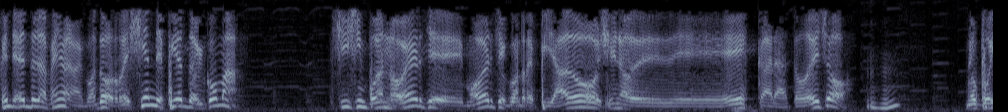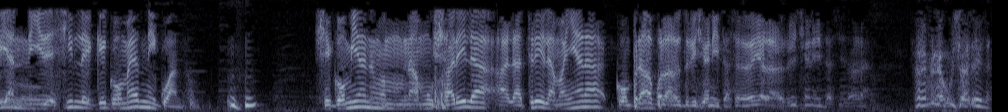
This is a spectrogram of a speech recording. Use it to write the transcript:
Gente dentro de la me contó, recién despierto del coma, sí sin poder moverse, moverse con respirador, lleno de, de éscara, todo eso. No podían ni decirle qué comer ni cuándo. Se comían una musarela a las 3 de la mañana comprada por la nutricionista. Se lo veía a la nutricionista. Se la, Dame la musarela.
